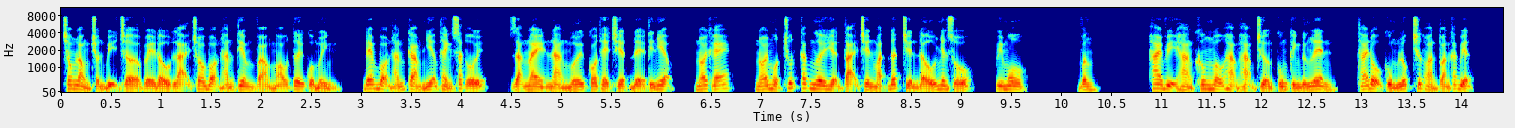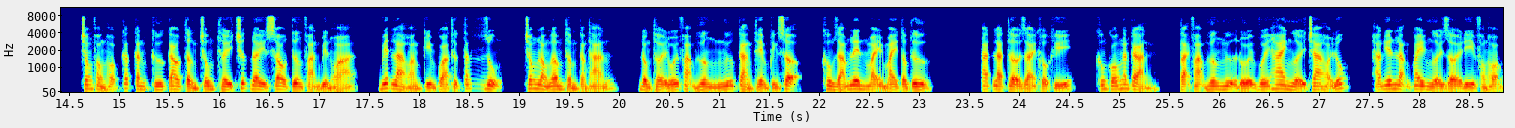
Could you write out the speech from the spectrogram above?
trong lòng chuẩn bị trở về đầu lại cho bọn hắn tiêm vào máu tươi của mình, đem bọn hắn cảm nhiễm thành sắc tối dạng này nàng mới có thể triệt để tín nhiệm. Nói khẽ, nói một chút các ngươi hiện tại trên mặt đất chiến đấu nhân số, quy mô. Vâng. Hai vị hàng không mẫu hạm hạm trưởng cung kính đứng lên, thái độ cùng lúc trước hoàn toàn khác biệt. Trong phòng họp các căn cứ cao tầng trông thấy trước đây sau tương phản biến hóa, biết là hoàng kim quả thực tác dụng, trong lòng âm thầm cảm thán, đồng thời đối phạm hương ngữ càng thêm kính sợ, không dám lên mảy may tâm tư. Ạt lạt thở dài khẩu khí, không có ngăn cản, tại phạm hương Ngữ đối với hai người cha hỏi lúc hắn yên lặng quay người rời đi phòng họp,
